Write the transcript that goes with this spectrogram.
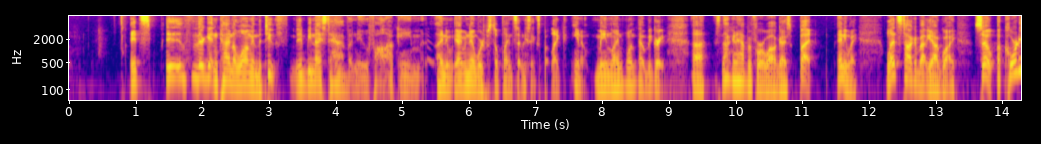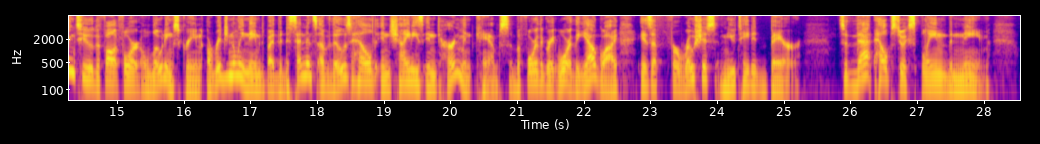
it's they're getting kind of long in the tooth. It'd be nice to have a new Fallout game. I know, I know we're still playing 76, but like, you know, mainline one, that would be great. Uh, it's not going to happen for a while, guys. But anyway, let's talk about Yao Guai. So, according to the Fallout 4 loading screen, originally named by the descendants of those held in Chinese internment camps before the Great War, the Yao Guai is a ferocious mutated bear. So that helps to explain the name.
